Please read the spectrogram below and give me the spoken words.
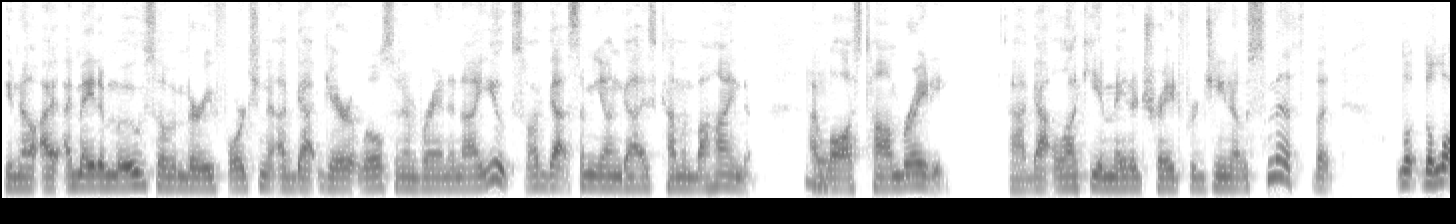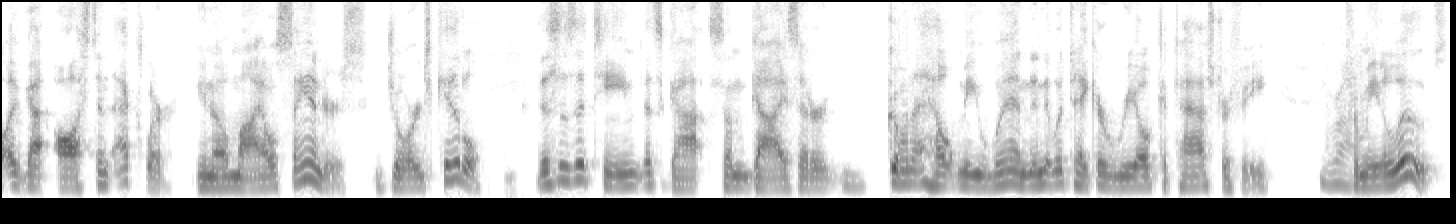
You know, I, I made a move, so I'm very fortunate. I've got Garrett Wilson and Brandon Aiyuk, so I've got some young guys coming behind him. I Mhm. lost Tom Brady. I got lucky and made a trade for Geno Smith, but look, the I got Austin Ekeler, you know, Miles Sanders, George Kittle. This is a team that's got some guys that are going to help me win, and it would take a real catastrophe Right. for me to lose.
